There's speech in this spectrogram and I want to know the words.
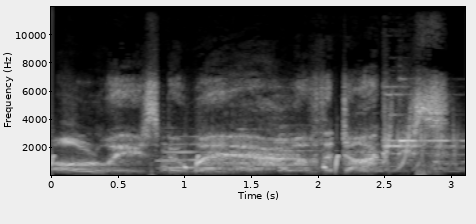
Always beware of the darkness. Darkness,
